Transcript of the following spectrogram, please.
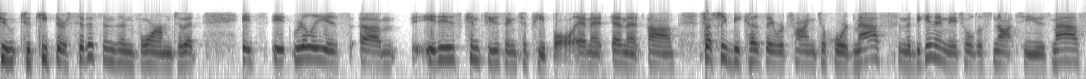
to to keep their citizens informed. But it's it really is um, it is confusing to people, and it and it uh, especially because they were trying to hoard masks in the beginning. They told us not to use masks.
